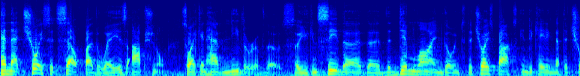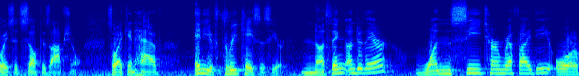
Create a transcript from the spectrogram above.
and that choice itself, by the way, is optional. So I can have neither of those. So you can see the, the, the dim line going to the choice box indicating that the choice itself is optional. So I can have any of three cases here. Nothing under there, one see term ref ID or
